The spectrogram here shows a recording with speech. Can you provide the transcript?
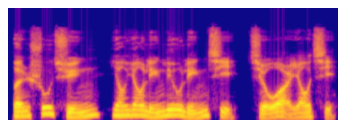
本书群幺幺零六零七九二幺七。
